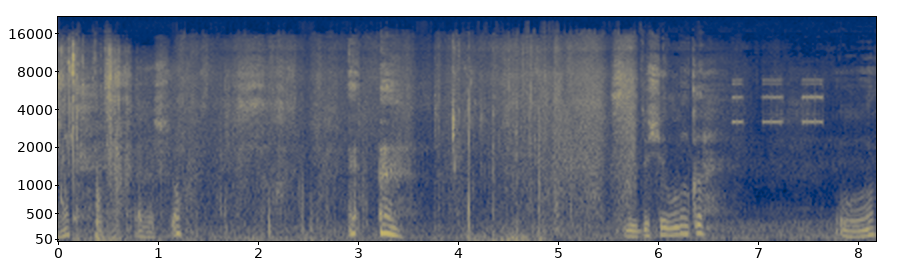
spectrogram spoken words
Так, хорошо. Слідуща лунка. О,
